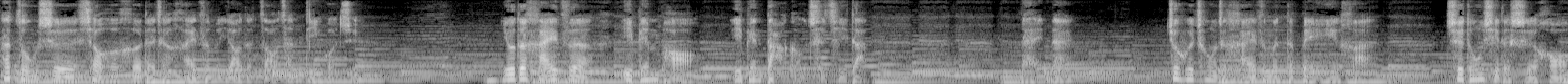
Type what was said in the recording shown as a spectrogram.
她总是笑呵呵地将孩子们要的早餐递过去。有的孩子一边跑一边大口吃鸡蛋，奶奶就会冲着孩子们的背影喊：“吃东西的时候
